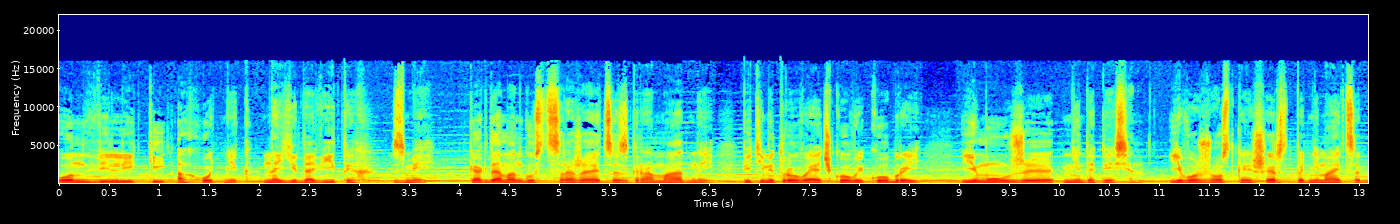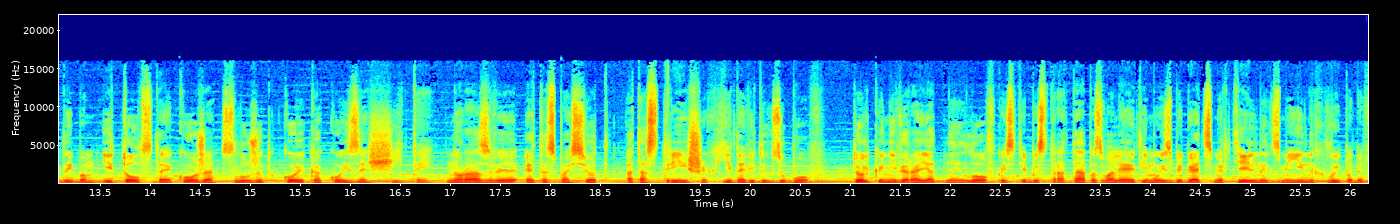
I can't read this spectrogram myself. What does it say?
Он великий охотник на ядовитых змей. Когда мангуст сражается с громадной пятиметровой очковой коброй, ему уже не до песен. Его жесткая шерсть поднимается дыбом, и толстая кожа служит кое-какой защитой. Но разве это спасет от острейших ядовитых зубов? Только невероятная ловкость и быстрота позвляет ему избегать смертельных змеиных выпадов.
